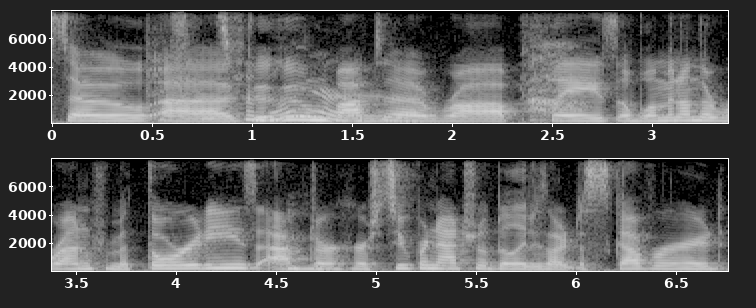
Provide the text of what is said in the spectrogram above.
So uh, Gugu. Mbatha-Raw plays a woman on the run from authorities after Mm-hmm. her supernatural abilities are discovered,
